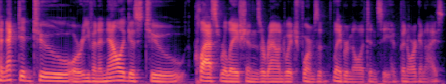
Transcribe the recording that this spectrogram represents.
connected to or even analogous to class relations around which forms of labor militancy have been organized.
